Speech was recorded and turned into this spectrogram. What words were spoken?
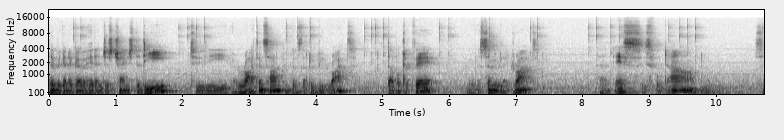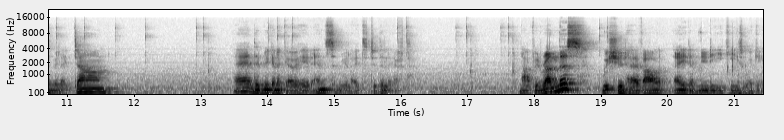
Then we're going to go ahead and just change the D to the right hand side because that would be right. Double click there. We're going to simulate right. And S is for down. Simulate down. And then we're going to go ahead and simulate to the left. Now if we run this, we should have our AWD keys working.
